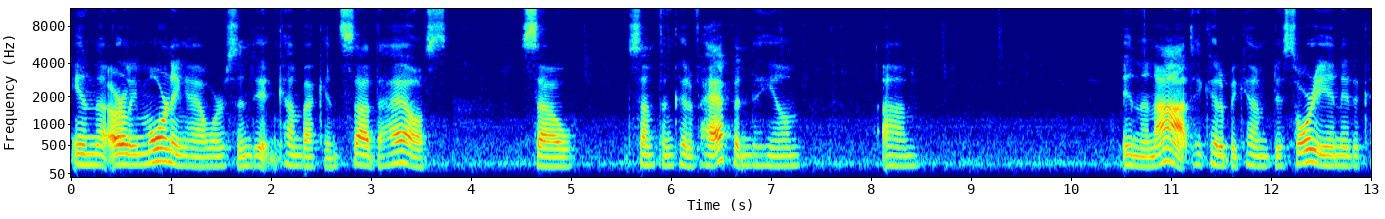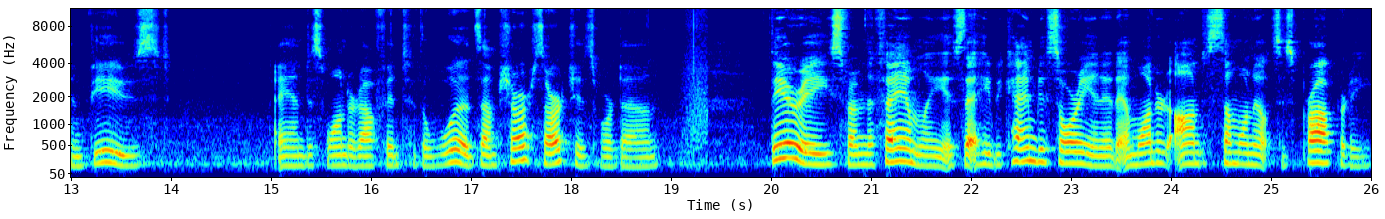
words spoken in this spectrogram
in the early morning hours and didn't come back inside the house. So something could have happened to him um, in the night. He could have become disoriented or confused and just wandered off into the woods. I'm sure searches were done. Theories from the family is that he became disoriented and wandered onto someone else's property.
